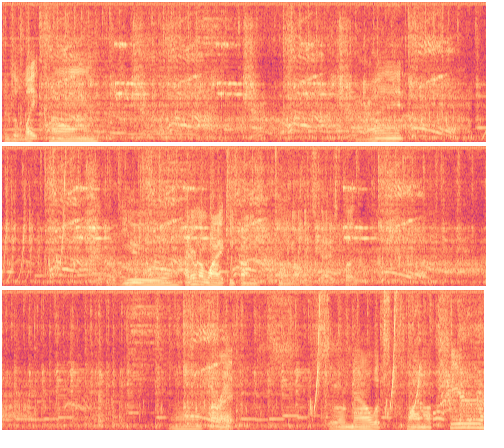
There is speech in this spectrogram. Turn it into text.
There's a light cone. Alright. Get rid of you. I don't know why I keep on killing all these guys, but... Uh, Alright. So now let's climb up here.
